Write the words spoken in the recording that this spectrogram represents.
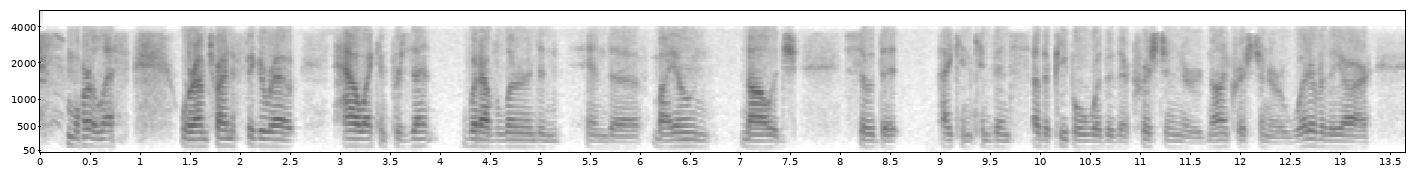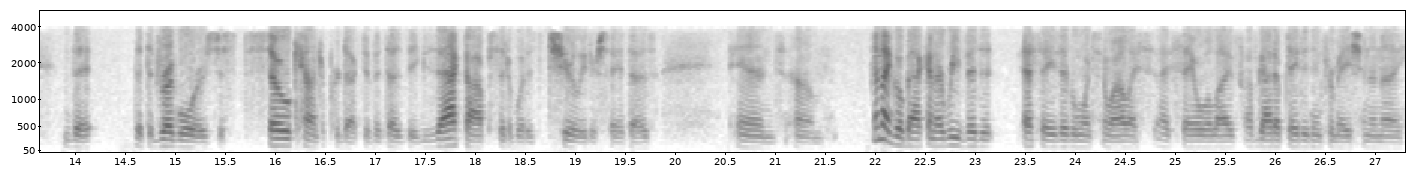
more or less, where I'm trying to figure out how I can present what I've learned and and uh, my own knowledge, so that I can convince other people, whether they're Christian or non-Christian or whatever they are, that that the drug war is just so counterproductive. It does the exact opposite of what its cheerleaders say it does, and um, and I go back and I revisit essays every once in a while. I, I say, oh well, I've I've got updated information, and I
